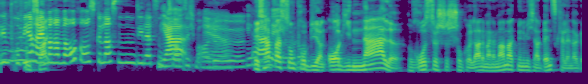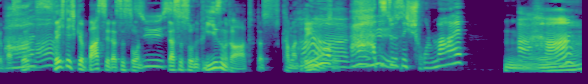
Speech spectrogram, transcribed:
Den Probierheimer haben wir auch ausgelassen, die letzten Ja, 20 Male. ja. Ich habe was zum. Probieren. Originale russische Schokolade. Meine Mama hat mir nämlich einen Adventskalender gebastelt. Was? Richtig gebastelt. Das ist so ein, Süß. das ist so ein Riesenrad. Das kann man Oha. drehen. Und so. Ah, hattest du das nicht schon mal? Nee, Aha.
